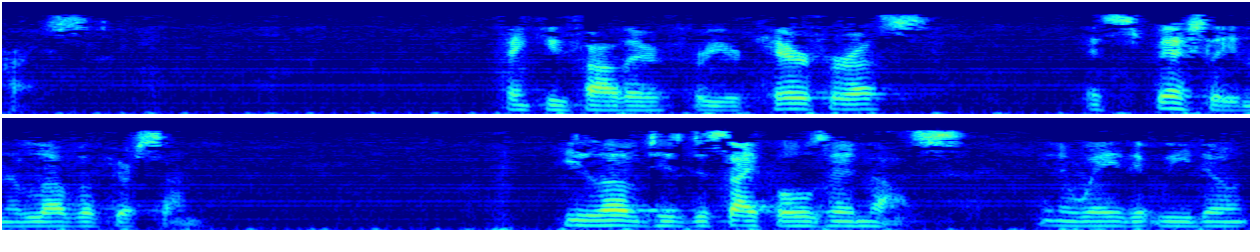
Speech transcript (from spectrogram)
Christ? Thank you, Father, for your care for us, especially in the love of your Son. He loved his disciples and us in a way that we don't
